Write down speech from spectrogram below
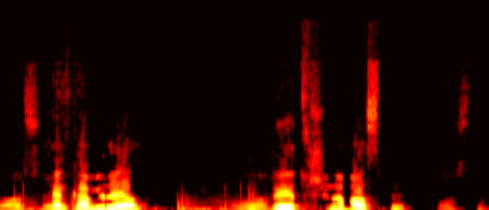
Aa Sen kamerayı al. Oha R tuşuna bas bir. bastım.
